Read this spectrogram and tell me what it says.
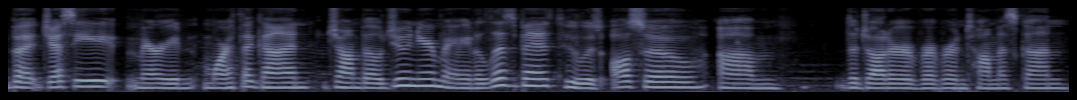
but Jesse married Martha Gunn. John Bell Jr. married Elizabeth, who was also um, the daughter of Reverend Thomas Gunn,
